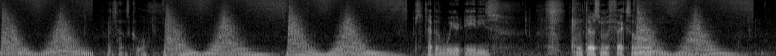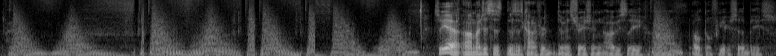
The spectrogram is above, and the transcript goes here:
That sounds cool. Some type of weird 80s. I'm gonna throw some effects on it. So yeah, um, I just this is kind of for demonstration, obviously. Um, oh, don't forget your sub bass.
